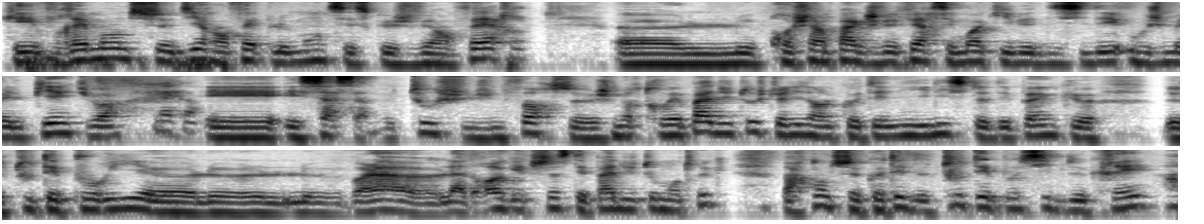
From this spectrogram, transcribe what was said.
qui est vraiment de se dire en fait le monde c'est ce que je vais en faire. Euh, le prochain pas que je vais faire, c'est moi qui vais décider où je mets le pied, tu vois. Et, et ça, ça me touche d'une force. Je me retrouvais pas du tout, je te dis, dans le côté nihiliste des punks, euh, de tout est pourri, euh, le, le- voilà, la drogue et tout ça, c'était pas du tout mon truc. Par contre, ce côté de tout est possible de créer, oh,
